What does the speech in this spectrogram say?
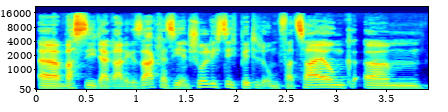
äh, was sie da gerade gesagt hat. Sie entschuldigt sich, bittet um Verzeihung. Ähm,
